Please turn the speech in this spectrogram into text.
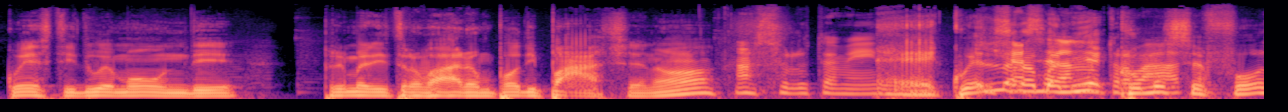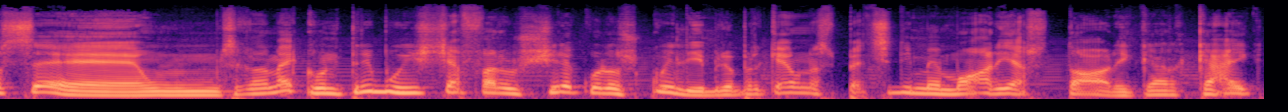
questi due mondi prima di trovare un po' di pace, no? Assolutamente. E quella Chissà roba lì è come trovata. se fosse un, secondo me contribuisce a far uscire quello squilibrio perché è una specie di memoria storica, arcaica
